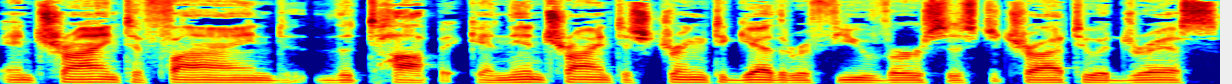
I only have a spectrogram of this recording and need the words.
and trying to find the topic and then trying to string together a few verses to try to address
